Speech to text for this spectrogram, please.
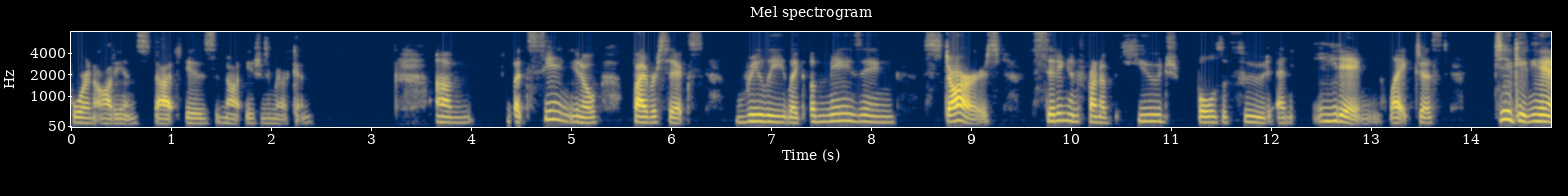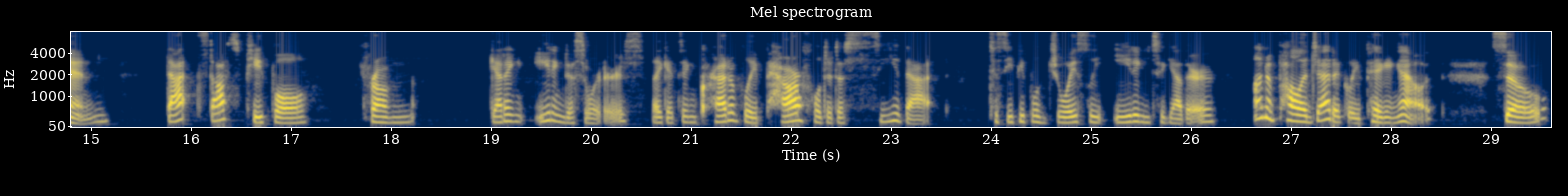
for an audience that is not Asian American? Um, but seeing you know five or six really like amazing stars sitting in front of huge bowls of food and eating, like just digging in, that stops people from getting eating disorders. Like it's incredibly powerful to just see that, to see people joyously eating together, unapologetically pigging out. So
